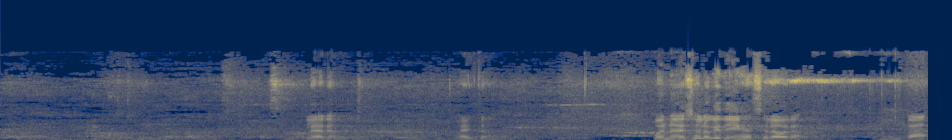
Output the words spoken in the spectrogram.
o reconstruir los dos. Claro, ahí está. Bueno, eso es lo que tienes que hacer ahora. ¿Está?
